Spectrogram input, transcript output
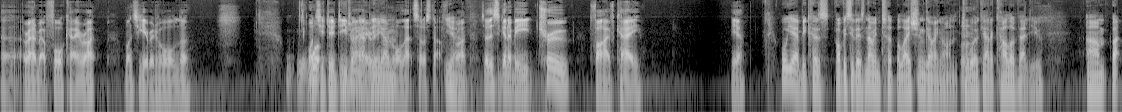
uh, around about 4K, right? Once you get rid of all the once What- you do debayering um, and all that sort of stuff, yeah. right? So this is going to be true 5K. Yeah. Well, yeah, because obviously there's no interpolation going on Mm. to work out a color value. Um, but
